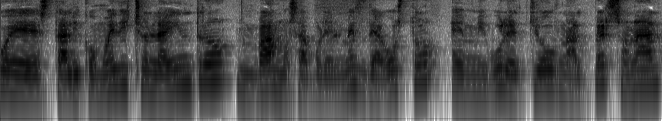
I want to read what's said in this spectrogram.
Pues tal y como he dicho en la intro, vamos a por el mes de agosto en mi bullet journal personal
